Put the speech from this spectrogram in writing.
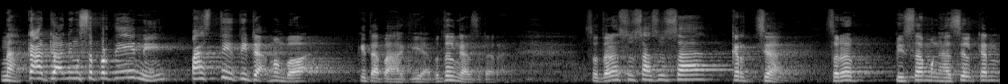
Nah, keadaan yang seperti ini pasti tidak membawa kita bahagia. Betul nggak saudara? Saudara susah-susah kerja. Saudara bisa menghasilkan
